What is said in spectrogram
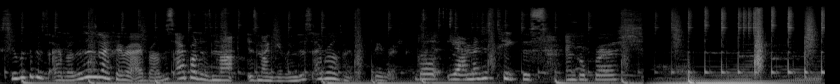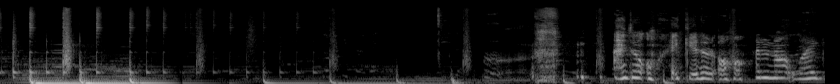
See look at this eyebrow. This is my favorite eyebrow. This eyebrow is not is not giving. This eyebrow is my favorite. But yeah i'm gonna just take this angle brush I don't like it at all. I do not like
